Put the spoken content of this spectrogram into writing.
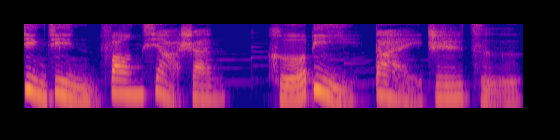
兴尽方下山，何必待之子？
